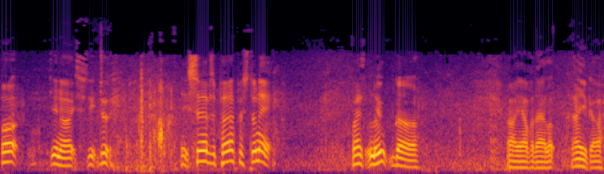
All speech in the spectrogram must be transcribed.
But, you know, it, it serves a purpose, doesn't it? Where's Luke go? Oh yeah, over there, look. There you go.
